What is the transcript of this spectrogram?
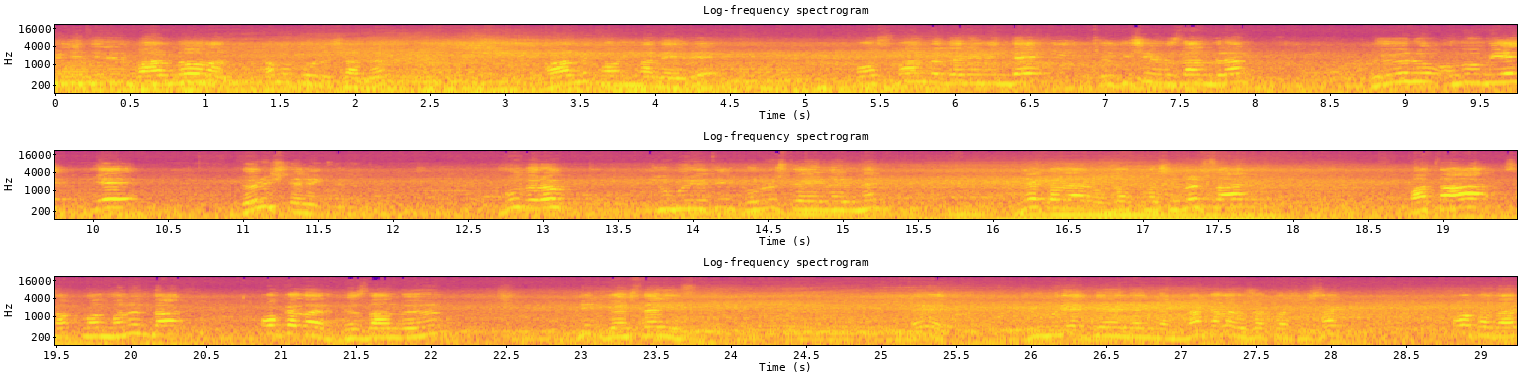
milletinin varlığı olan kamu kuruluşlarının varlık fonuna devri Osmanlı döneminde çöküşü hızlandıran duyunu umumiyeye dönüş demektir. Bu durum Cumhuriyet'in kuruluş değerlerinden ne kadar uzaklaşılırsa batağa saplanmanın da o kadar hızlandığının bir göstergesidir. Evet, Cumhuriyet değerlerinden ne kadar uzaklaşırsak o kadar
